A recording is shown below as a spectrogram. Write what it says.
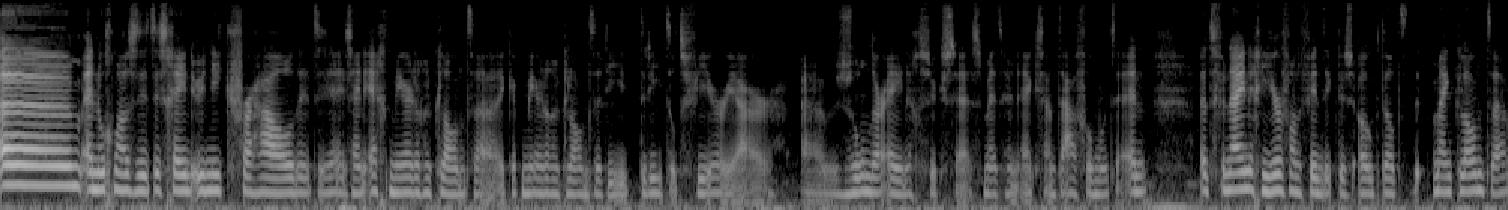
Um, en nogmaals, dit is geen uniek verhaal. Dit zijn echt meerdere klanten. Ik heb meerdere klanten die drie tot vier jaar um, zonder enig succes met hun ex aan tafel moeten. En het venijnige hiervan vind ik dus ook dat mijn klanten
